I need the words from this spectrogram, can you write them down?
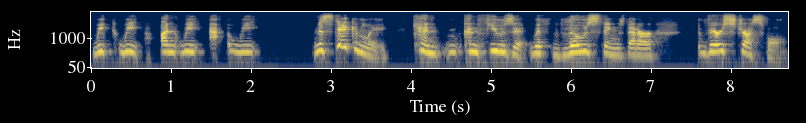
We we and we we mistakenly can confuse it with those things that are very stressful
